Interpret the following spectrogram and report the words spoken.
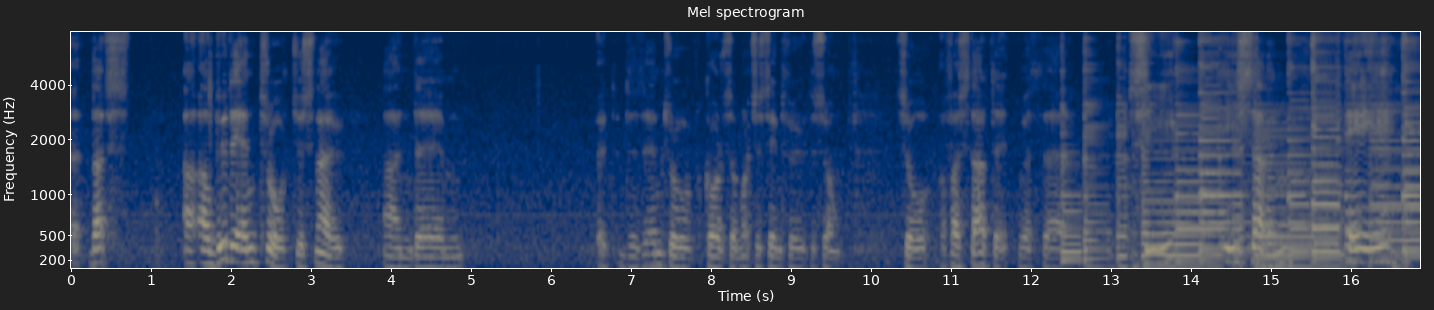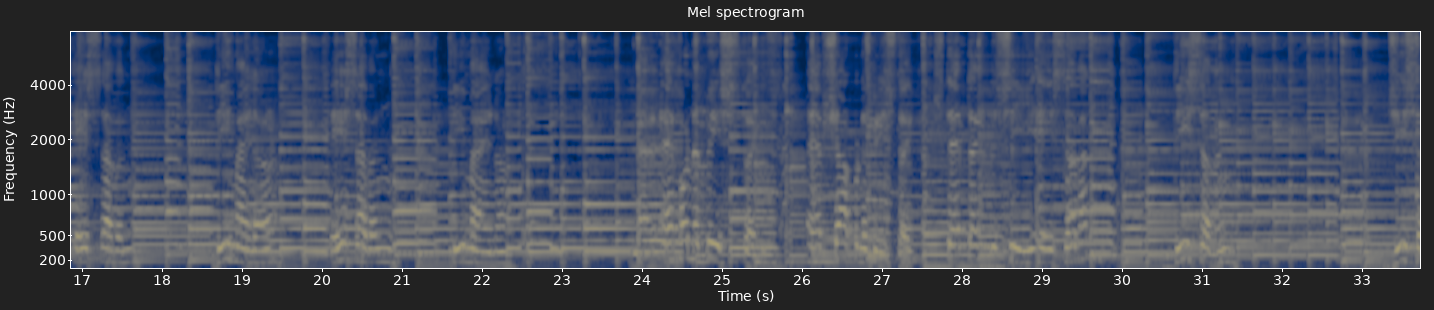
uh, that's I'll do the intro just now and um, it, the intro chords are much the same throughout the song. So if I start it with uh, C, E7, A, A7, D minor, A7, D minor. Now F on the bass string, F sharp on the bass string. Step down to C, A7, D7, G7,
